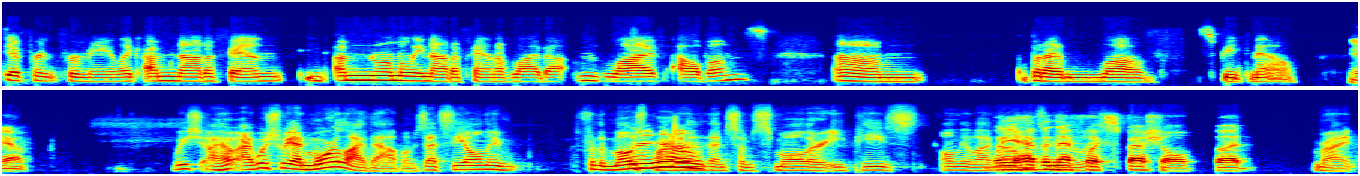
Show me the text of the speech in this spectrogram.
different for me. Like I'm not a fan. I'm normally not a fan of live al- live albums, um, but I love Speak Now. Yeah. We sh- I, ho- I wish we had more live albums. That's the only, for the most I part, other than some smaller EPs, only live Well, you have the Netflix released. special, but Right.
